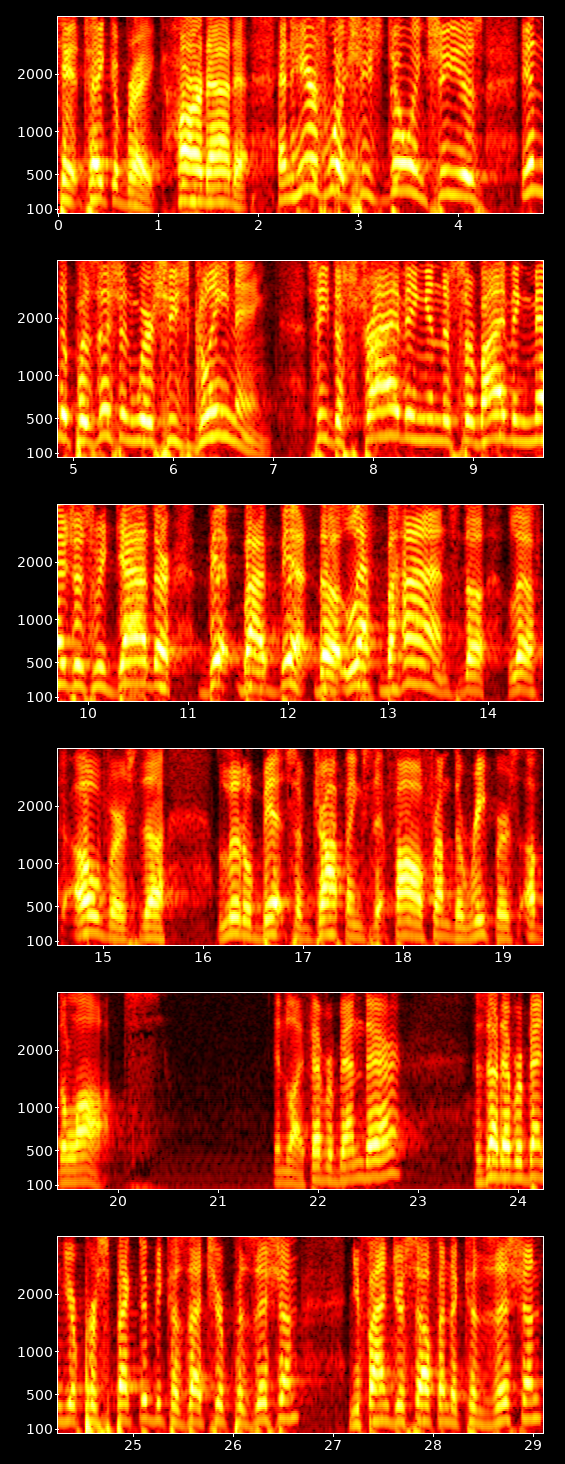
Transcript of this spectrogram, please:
can't take a break, hard at it. And here's what she's doing she is in the position where she's gleaning. See, the striving and the surviving measures we gather bit by bit, the left behinds, the leftovers, the little bits of droppings that fall from the reapers of the lots in life. Ever been there? Has that ever been your perspective because that's your position? You find yourself in a position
